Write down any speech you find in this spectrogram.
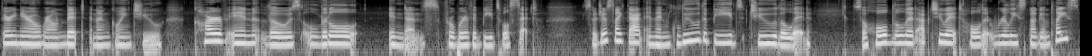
very narrow round bit, and I'm going to carve in those little indents for where the beads will sit. So just like that, and then glue the beads to the lid. So hold the lid up to it, hold it really snug in place,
